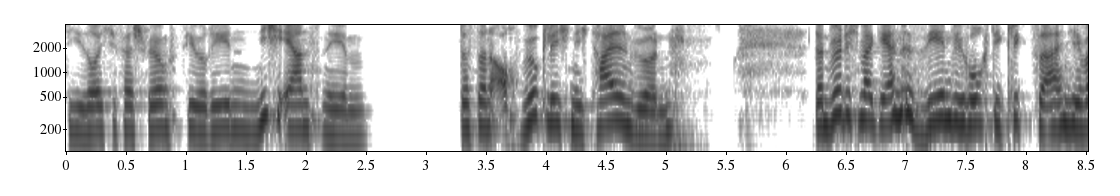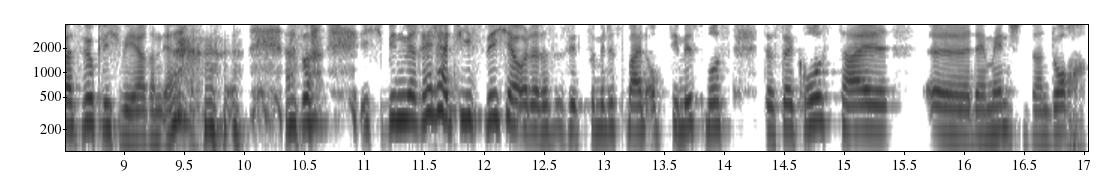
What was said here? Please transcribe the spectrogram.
die solche Verschwörungstheorien nicht ernst nehmen, das dann auch wirklich nicht teilen würden, dann würde ich mal gerne sehen, wie hoch die Klickzahlen jeweils wirklich wären. Ja. Also ich bin mir relativ sicher, oder das ist jetzt zumindest mein Optimismus, dass der Großteil äh, der Menschen dann doch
